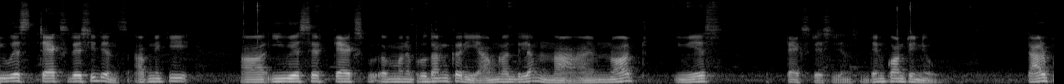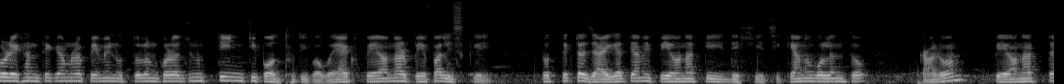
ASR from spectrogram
ইউএস ট্যাক্স রেসিডেন্স, আপনি কি ইউএস এর ট্যাক্স মানে প্রদানকারী? আমরা দিলাম, না, I am not US tax residence. Then continue তারপর এখান থেকে আমরা পেমেন্ট উত্তোলন করার জন্য তিনটি পদ্ধতি পাবো। এক, পে অনার পেপাল স্কেল। প্রত্যেকটা জায়গাতে আমি পে অনারটি দেখিয়েছি। কেন বলেন তো? কারণ পে অনারটা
